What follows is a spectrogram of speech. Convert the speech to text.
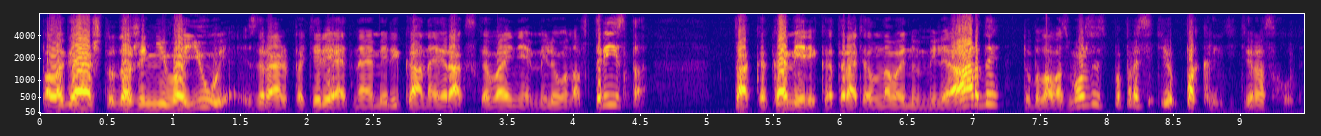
Полагая, что даже не воюя, Израиль потеряет на американо-иракской войне миллионов триста, так как Америка тратила на войну миллиарды, то была возможность попросить ее покрыть эти расходы,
